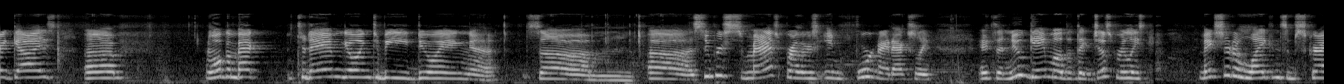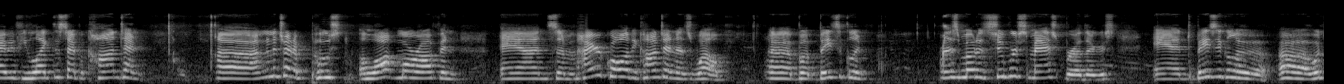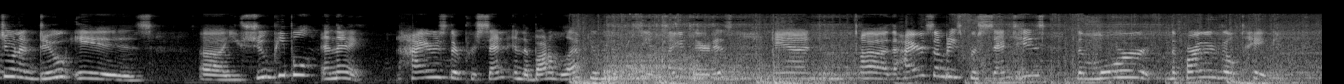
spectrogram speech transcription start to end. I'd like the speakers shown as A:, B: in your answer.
A: Alright guys, um, welcome back. Today I'm going to be doing uh, some uh, Super Smash Brothers in Fortnite actually. It's a new game mode that they just released. Make sure to like and subscribe if you like this type of content. Uh, I'm going to try to post a lot more often and some higher quality content as well. Uh, but basically, this mode is Super Smash Brothers, and basically, uh, what you want to do is uh, you shoot people, and then it hires their percent in the bottom left. You'll be able to see in a second. There it is. And uh, the higher somebody's percent is, the more, the farther they'll take.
